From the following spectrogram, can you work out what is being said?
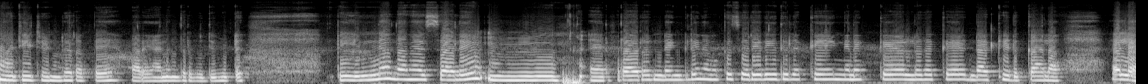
മാറ്റിയിട്ടുണ്ട് റബ്ബേ. പറയാൻ എന്തൊരു ബുദ്ധിമുട്ട്. പിന്നെ എന്താണെന്ന് വെച്ചാൽ എയർ ഫ്രയർ ഉണ്ടെങ്കിൽ നമുക്ക് ചെറിയ രീതിയിലൊക്കെ ഇങ്ങനെയൊക്കെ ഉള്ളതൊക്കെ ഉണ്ടാക്കിയെടുക്കാമല്ലോ അല്ലേ?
